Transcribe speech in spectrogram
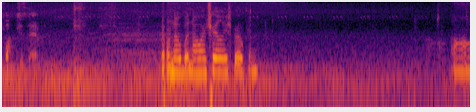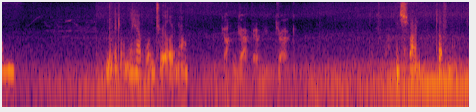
fuck just happened? I don't know, but now our trailer's broken. Um, we only have one trailer now. Go drop every truck. It's fine. Tough enough.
